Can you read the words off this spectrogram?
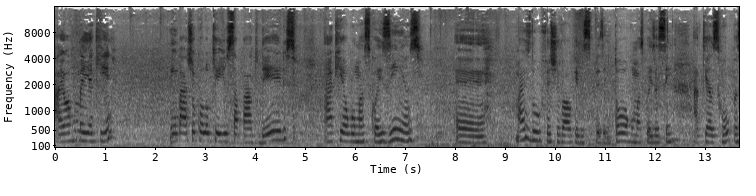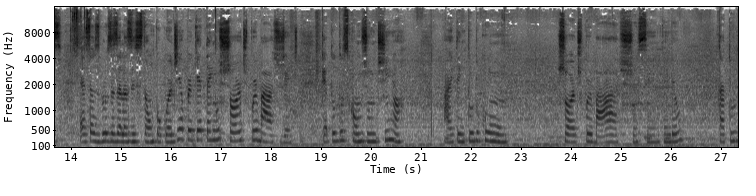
Aí eu arrumei aqui. Embaixo eu coloquei o sapato deles. Aqui algumas coisinhas. É, mais do festival que eles apresentou, algumas coisas assim. Aqui as roupas. Essas blusas elas estão um pouco gordinhas porque tem o short por baixo, gente. Que é tudo os conjuntinhos, ó. Aí tem tudo com short por baixo, assim, entendeu? Tá tudo,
